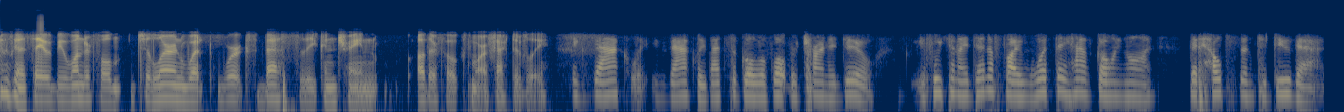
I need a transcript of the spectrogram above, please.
I was going to say it would be wonderful to learn what works best so that you can train other folks more effectively. Exactly, exactly. That's the goal of what we're trying to do. If we can identify what they have going on that helps them to do that.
